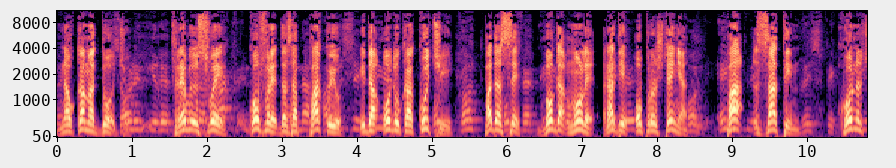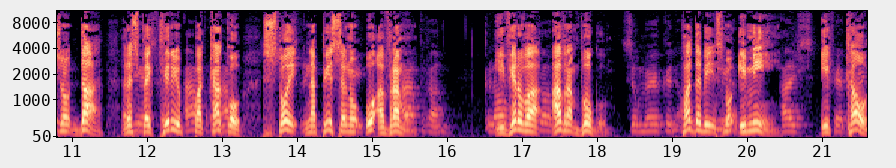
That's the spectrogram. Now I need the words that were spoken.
naukama dođu, trebaju svoje kofre da zapakuju i da odu ka kući, pa da se Boga mole radi oproštenja, pa zatim konačno da respektiraju pa kako stoji napisano u Avramu i vjerova Avram Bogu, pa da bismo i mi i kao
